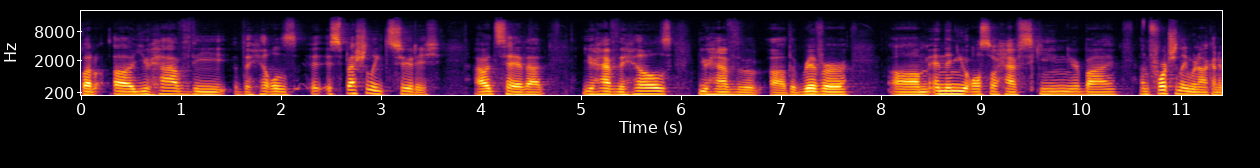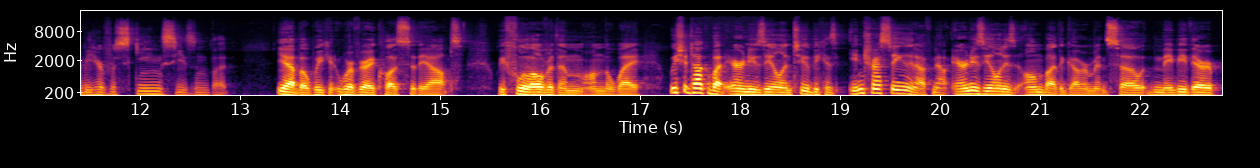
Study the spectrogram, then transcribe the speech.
but uh, you have the the hills especially zurich. I would say that you have the hills you have the uh, the river um, and then you also have skiing nearby. Unfortunately, we're not going to be here for skiing season, but Yeah, but we could, we're very close to the Alps. We flew over them on the way. We should talk about Air New Zealand too, because interestingly enough, now Air New Zealand is owned by the government, so maybe they're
